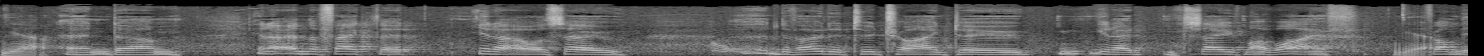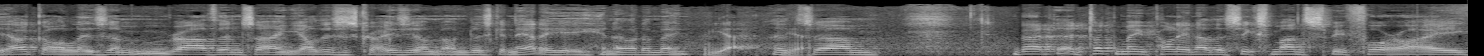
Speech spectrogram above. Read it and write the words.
yeah, And, um, you know, and the fact that, you know, I was so devoted to trying to, you know, save my wife yeah, from the alcoholism rather than saying, you know, this is crazy, I'm, I'm just getting out of here, you know what I mean? yeah, It's, yeah, um, but it took me probably another six months before I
